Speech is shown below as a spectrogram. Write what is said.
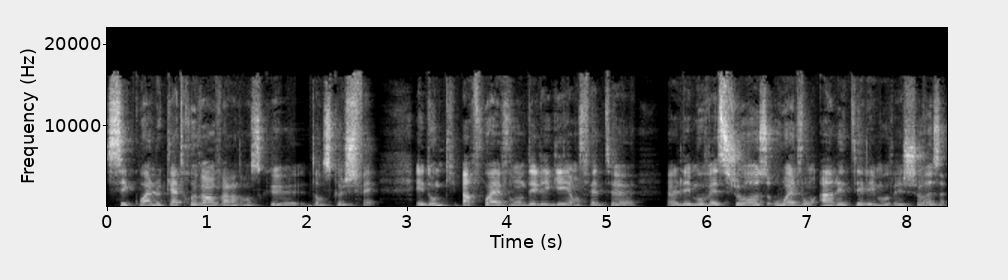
c'est quoi le 80-20 dans ce que dans ce que je fais? Et donc parfois elles vont déléguer en fait euh, euh, les mauvaises choses ou elles vont arrêter les mauvaises choses.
